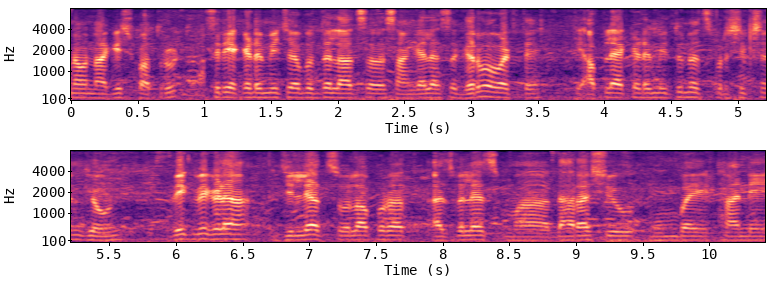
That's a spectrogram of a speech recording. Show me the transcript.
नाव नागेश पात्रुट. श्री अकॅडमीच्या बद्दल आज सांगायला असं गर्व वाटते की आपल्या अकॅडमीतूनच प्रशिक्षण घेऊन वेगवेगळ्या जिल्ह्यात सोलापुरात ॲज वेल एज मा धाराशिव मुंबई ठाणे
